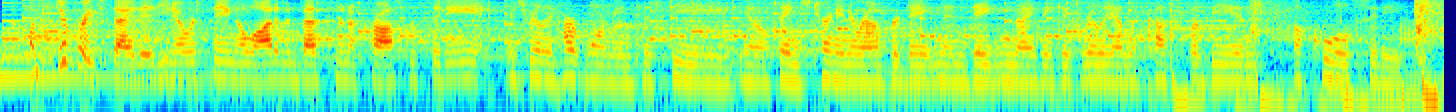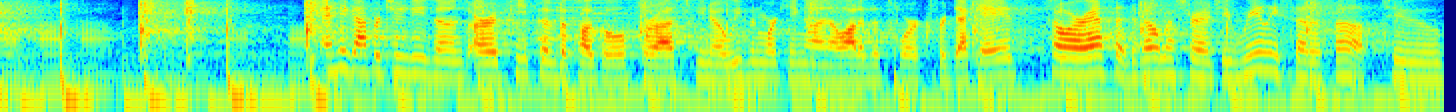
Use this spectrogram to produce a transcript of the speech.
I'm super excited. You know, we're seeing a lot of investment across the city. It's really heartwarming to see, you know, things turning around for Dayton, and Dayton, I think, is really on the cusp of being a cool city. I think opportunity zones are a piece of the puzzle for us. You know, we've been working on a lot of this work for decades. So our asset development strategy really set us up to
